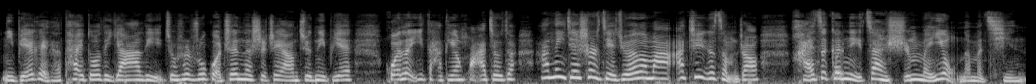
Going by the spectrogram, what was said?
你别给他太多的压力。就是如果真的是这样，就你别回来一打电话就叫啊那件事儿解决了吗？啊这个怎么着？孩子跟你暂时没有那么亲。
